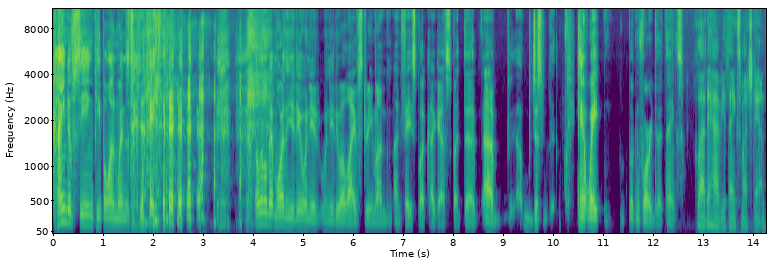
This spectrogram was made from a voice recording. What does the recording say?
kind of seeing people on Wednesday night a little bit more than you do when you when you do a live stream on on Facebook, I guess. But uh, uh, just can't wait. Looking forward to it. Thanks. Glad to have you. Thanks much, Dan.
